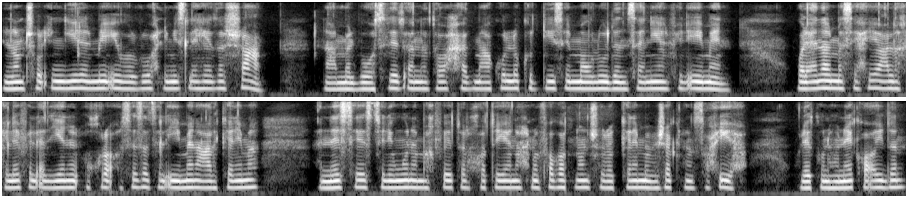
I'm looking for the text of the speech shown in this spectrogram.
لننشر إنجيل الماء والروح لمثل هذا الشعب. نعمل بواسطة أن نتوحد مع كل قديس مولودا ثانيا في الإيمان. ولأن المسيحية على خلاف الأديان الأخرى أسست الإيمان على الكلمة الناس سيستلمون مغفرة الخطية. نحن فقط ننشر الكلمة بشكل صحيح ولكن هناك أيضا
